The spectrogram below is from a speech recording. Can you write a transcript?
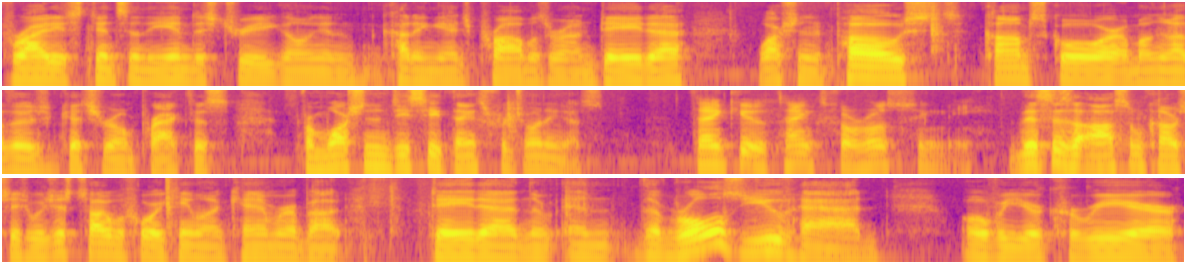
Variety of stints in the industry, going in cutting edge problems around data. Washington Post, ComScore, among others, get your own practice. From Washington, DC, thanks for joining us. Thank you, thanks for hosting me. This is an awesome conversation. We just talked before we came on camera about data and the, and the roles you've had over your career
